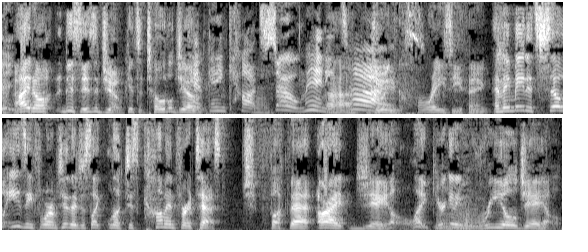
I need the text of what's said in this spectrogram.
I don't. This is a joke. It's a total joke. kept getting caught so many Uh-huh. times. doing crazy things. And they made it so easy for him too. They're just like, look, just come in for a test. Sh- Fuck that. All right, jail. Like you're getting real jail.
